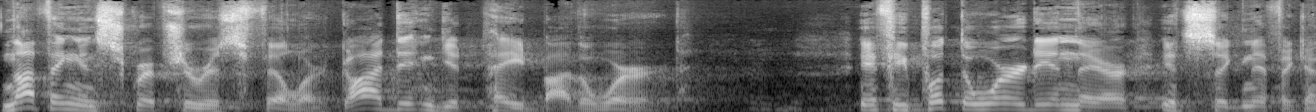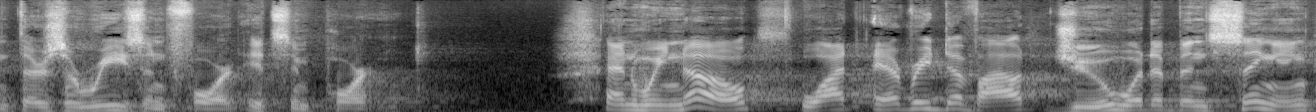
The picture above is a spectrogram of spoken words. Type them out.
Nothing in Scripture is filler. God didn't get paid by the Word. If He put the Word in there, it's significant. There's a reason for it, it's important. And we know what every devout Jew would have been singing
